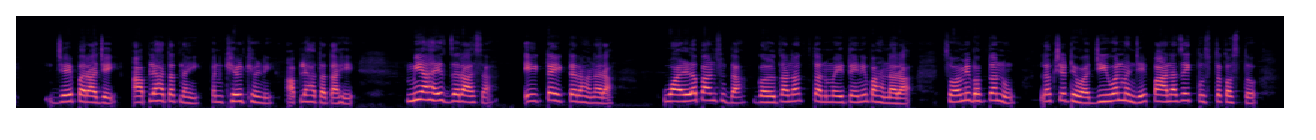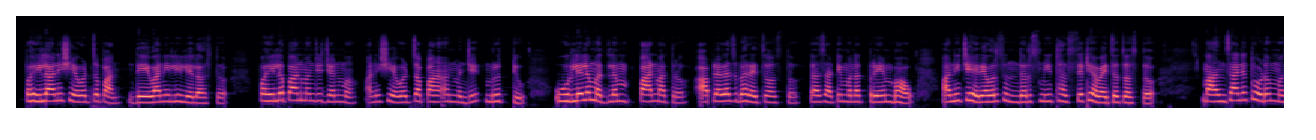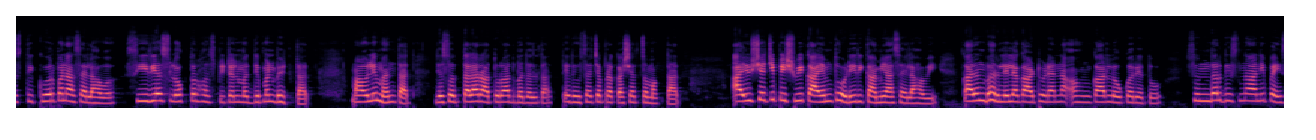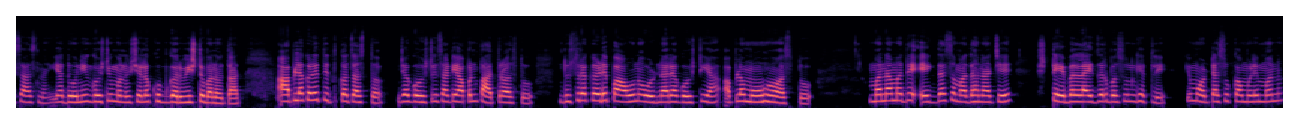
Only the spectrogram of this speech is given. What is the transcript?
जय पराजय. आपल्या हातात नाही पण खेळ खेळणे आपल्या हातात आहे. मी आहेच जरा असा एकटा एकटा राहणारा. वाळलं पानसुद्धा गळताना तन्मयतेने पाहणारा. स्वामी भक्तांनो लक्ष ठेवा जीवन म्हणजे पानाचं एक पुस्तक असतं. पहिलं आणि शेवटचं पान देवाने लिहिलेलं असतं. पहिलं पान म्हणजे जन्म आणि शेवटचा पान म्हणजे मृत्यू. उरलेलं मधलं पान मात्र आपल्यालाच भरायचं असतं. त्यासाठी मनात प्रेम भाव आणि चेहऱ्यावर सुंदर स्मित हास्य ठेवायचंच असतं. माणसाने थोडं मस्तीखोर पण असायला हवं. सिरियस लोक तर हॉस्पिटलमध्ये पण भेटतात. माऊली म्हणतात जे स्वतःला रातोरात बदलतात ते दिवसाच्या प्रकाशात चमकतात. आयुष्याची पिशवी कायम थोडी रिकामी असायला हवी कारण भरलेल्या गाठोड्यांना अहंकार लवकर येतो. सुंदर दिसणं आणि पैसा असणं या दोन्ही गोष्टी मनुष्याला खूप गर्विष्ट बनवतात. आपल्याकडे तितकंच असतं ज्या गोष्टीसाठी आपण पात्र असतो. दुसऱ्याकडे पाहून ओढणाऱ्या गोष्टी हा आपला मोह असतो. मनामध्ये एकदा समाधानाचे स्टेबलायझर बसून घेतले की मोठ्या सुखामुळे मन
